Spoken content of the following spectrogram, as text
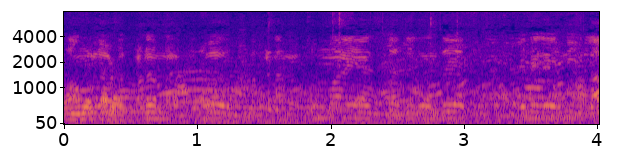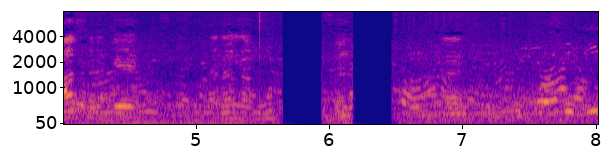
அவங்களோட கடமை நிர்வாகத்தோட கடமை. சும்மா என் இஷ்டத்துக்கு வந்து எனக்கு இன்னைக்கு லாஸ் இருக்கு. அதனால நான் பிரச்சனைக்கு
